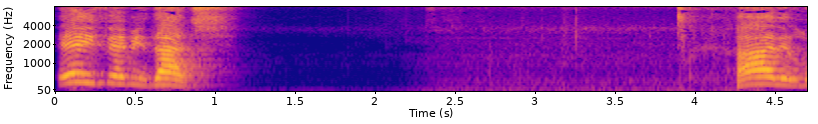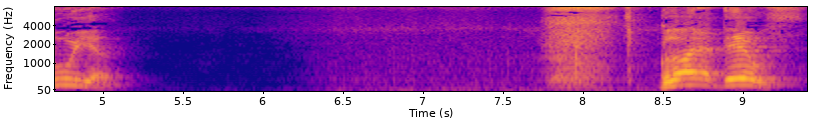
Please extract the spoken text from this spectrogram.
enfermidades. Aleluia! Glória a Deus!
